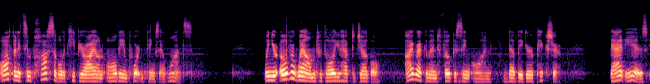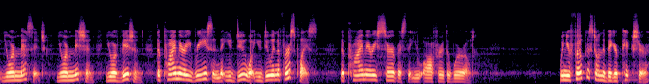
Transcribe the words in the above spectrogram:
Often it's impossible to keep your eye on all the important things at once. When you're overwhelmed with all you have to juggle, I recommend focusing on the bigger picture. That is your message, your mission, your vision, the primary reason that you do what you do in the first place, the primary service that you offer the world. When you're focused on the bigger picture,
